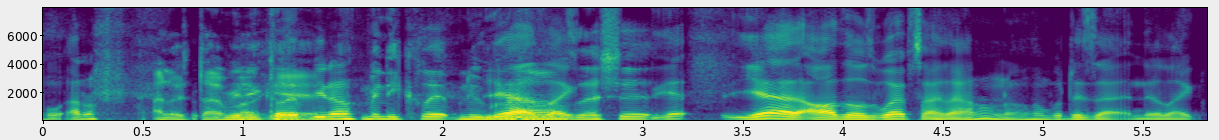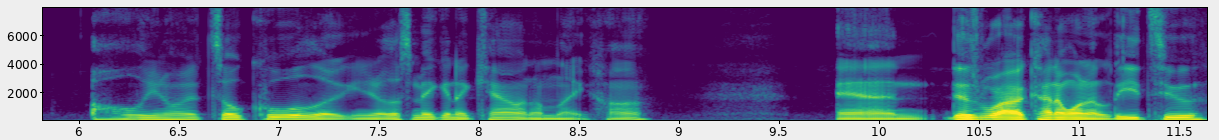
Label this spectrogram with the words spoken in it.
know. I don't. I know what you're talking Mini about, clip, yeah. you know? Miniclip, new Yeah, grounds, like- that shit. Yeah, yeah, all those websites. I don't know what is that, and they're like, "Oh, you know, it's so cool. Like, you know, let's make an account." I'm like, "Huh?" And this is where I kind of want to lead to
